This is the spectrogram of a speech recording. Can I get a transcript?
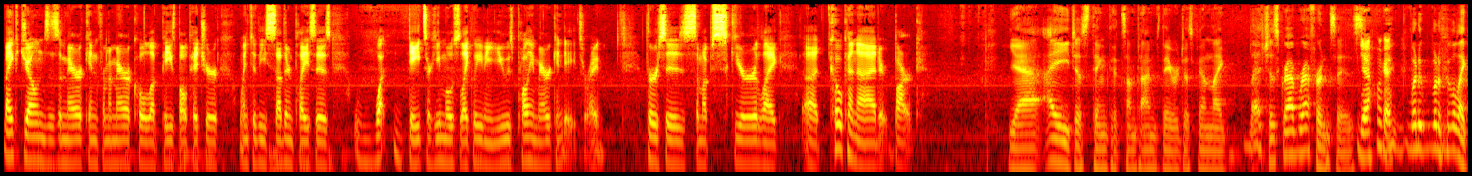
Mike Jones is American from Americola, baseball pitcher, went to these southern places. What dates are he most likely to use? Probably American dates, right? Versus some obscure like uh, coconut bark. Yeah, I just think that sometimes they were just feeling like, let's just grab references. Yeah, okay. What do, what do people like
